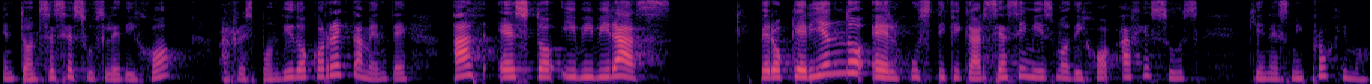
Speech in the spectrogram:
Entonces Jesús le dijo, has respondido correctamente, haz esto y vivirás. Pero queriendo él justificarse a sí mismo, dijo a Jesús, ¿quién es mi prójimo?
